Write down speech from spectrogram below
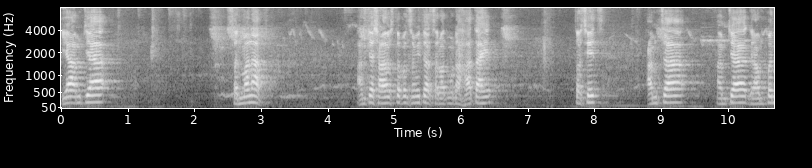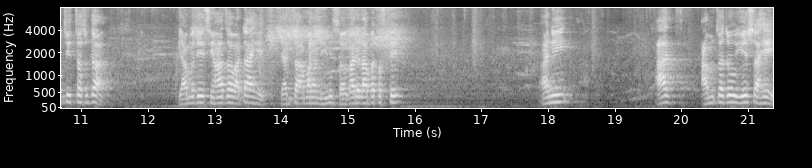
या आमच्या सन्मानात आमच्या शाळा व्यवस्थापन समितीचा सर्वात मोठा हात आहे. तसेच आमचा आमच्या ग्रामपंचायतचा सुद्धा यामध्ये सिंहाचा वाटा आहे. त्यांचा आम्हाला नेहमी सहकार्य लाभत असते. आणि आज आमचा जो यश आहे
